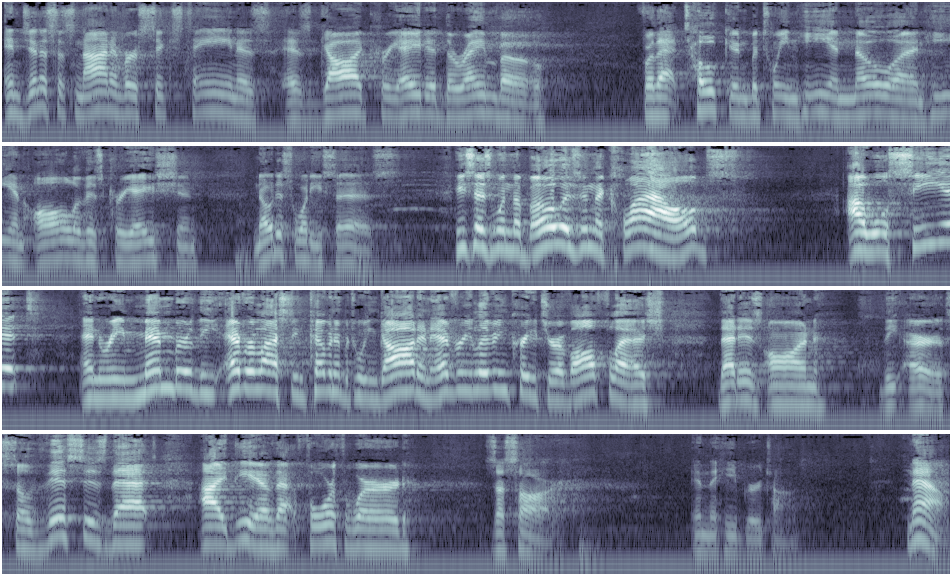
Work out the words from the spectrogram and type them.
In Genesis 9 and verse 16, as, as God created the rainbow for that token between he and Noah and he and all of his creation, notice what he says. He says, When the bow is in the clouds, I will see it and remember the everlasting covenant between God and every living creature of all flesh that is on the earth. So, this is that idea of that fourth word, Zasar in the Hebrew tongue. Now,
